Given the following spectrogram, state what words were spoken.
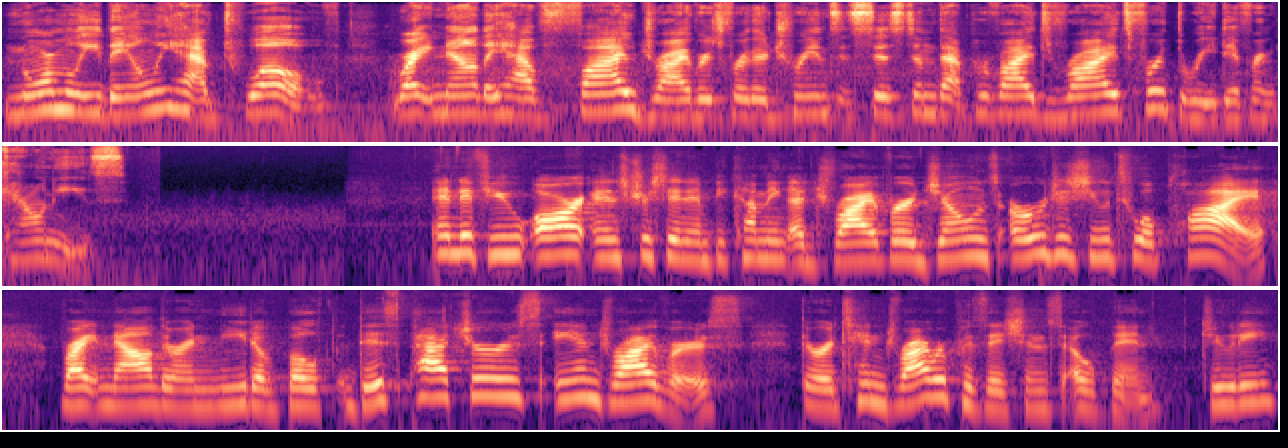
normally they only have 12. Right now, they have five drivers for their transit system that provides rides for three different counties. And if you are interested in becoming a driver, Jones urges you to apply. Right now, they're in need of both dispatchers and drivers. There are 10 driver positions open. Judy?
